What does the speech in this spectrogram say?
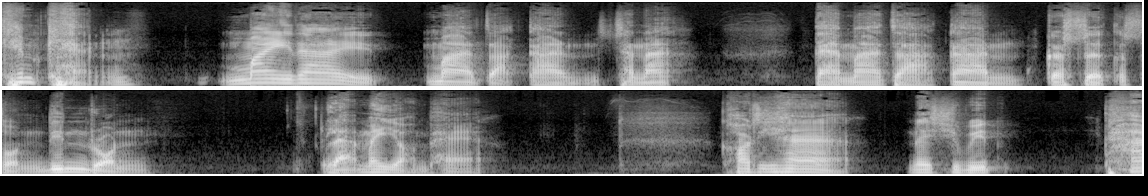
เข้มแข็งไม่ได้มาจากการชนะ แต่มาจากการกระเสือกกระสนดิ้นรน และไม่ยอมแพ้ ข้อที่ 5 ในชีวิตถ้า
